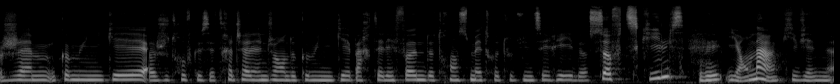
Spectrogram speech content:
j'aime communiquer, je trouve que c'est très challengeant de communiquer par téléphone, de transmettre toute une série de soft skills. Il y en a qui viennent,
